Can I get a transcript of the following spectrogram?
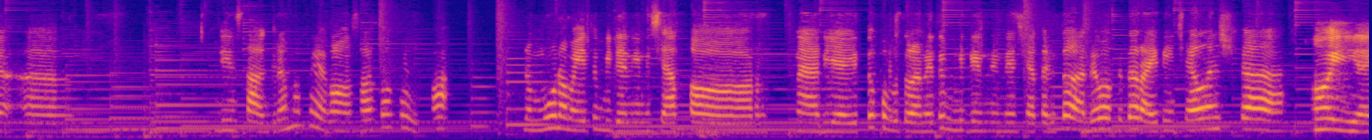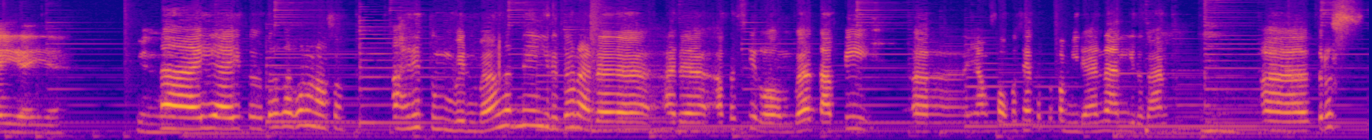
um, di Instagram apa ya kalau nggak salah tuh aku lupa nemu nama itu bidan inisiator. Nah dia itu kebetulan itu bidan inisiator itu ada waktu itu writing challenge kak. Oh iya iya iya Benar. Nah iya itu terus aku langsung ah ini tumben banget nih gitu kan ada ada apa sih lomba tapi uh, yang fokusnya itu ke kebidanan gitu kan hmm. uh, terus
